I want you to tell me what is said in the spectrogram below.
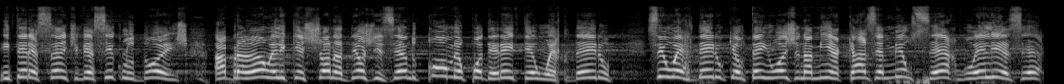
Interessante, versículo 2, Abraão ele questiona Deus dizendo: Como eu poderei ter um herdeiro? Se o herdeiro que eu tenho hoje na minha casa é meu servo, Eliezer.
